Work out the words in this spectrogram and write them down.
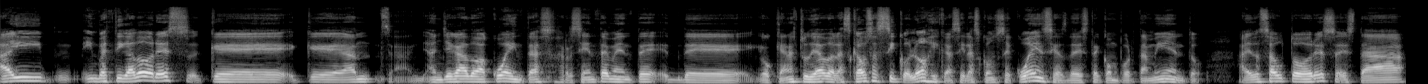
Hay investigadores que, que han, han, llegado a cuentas recientemente de, o que han estudiado las causas psicológicas y las consecuencias de este comportamiento. Hay dos autores, está,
